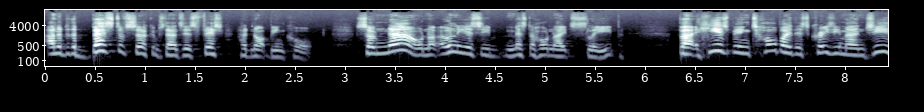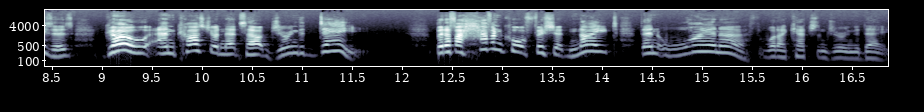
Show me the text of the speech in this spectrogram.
and under the best of circumstances, fish had not been caught. So now, not only has he missed a whole night's sleep, but he is being told by this crazy man, Jesus, go and cast your nets out during the day. But if I haven't caught fish at night, then why on earth would I catch them during the day?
